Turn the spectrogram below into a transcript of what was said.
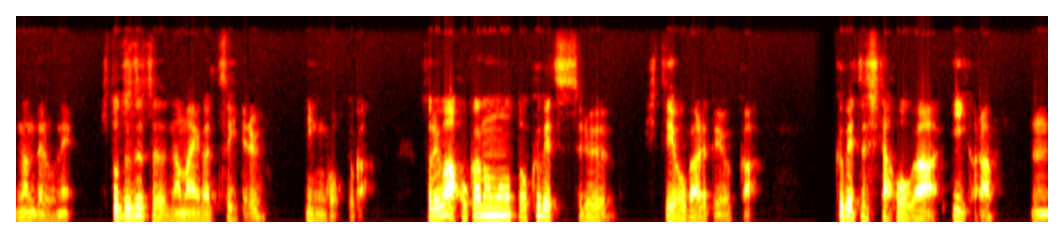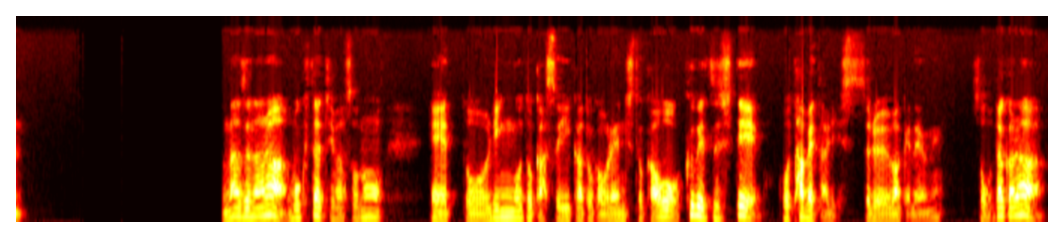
なんだろうね、一つずつ名前がついてる。リンゴとか。それは他のものと区別する必要があるというか、区別した方がいいから。うん。なぜなら、僕たちはその、えーっと、リンゴとかスイカとかオレンジとかを区別して、こう食べたりするわけだよね。そう。だから、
